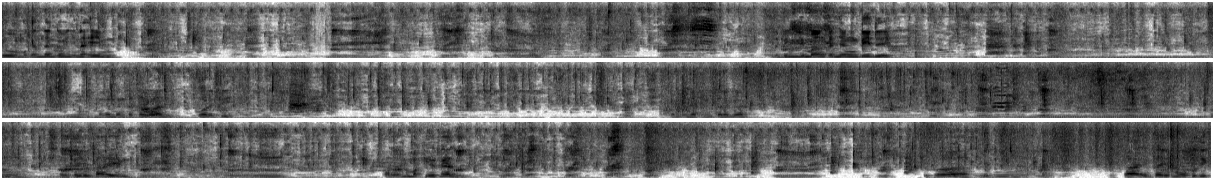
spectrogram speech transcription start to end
Ito, magandang gawing inahin. Labing lima ang kanyang dide. Hmm, magandang katawan. Quality. Kami inahin talaga. Hmm. O kayo kain. Para lumaki red. Ah, hmm. Kain tayo mga budik.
